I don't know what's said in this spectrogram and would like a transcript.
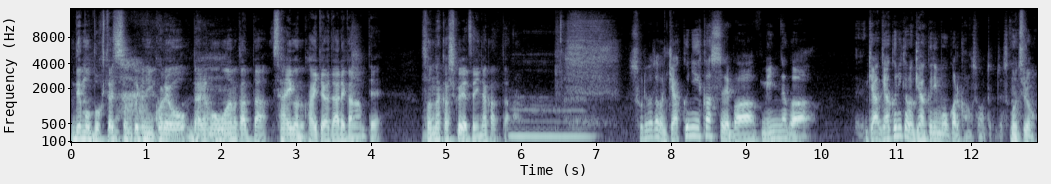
でも僕たちその時にこれを誰も思わなかった最後の買い手は誰かなんてそんな賢いやつはいなかった。それはだから逆に生かせばみんなが逆逆にいけば逆に儲かる可能性もあるってことですか？もちろん。っ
